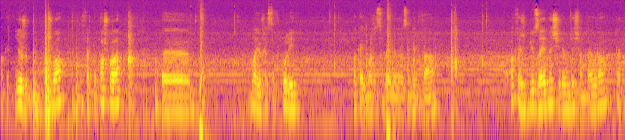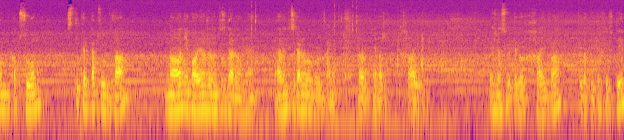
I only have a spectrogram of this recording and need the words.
Okej, już poszło. Oferta poszła. Yy, no już jestem w puli. Okej, może sobie teraz na G2. O, ktoś bił za 1,70 euro taką kapsułą. Sticker Capsule 2. No, nie powiem, żebym to zgarnął, nie? Ja bym to zgarnął, bo byłoby fajnie. Dobra, nieważne. Hive. Weźmy sobie tego Hive'a, tego P250.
